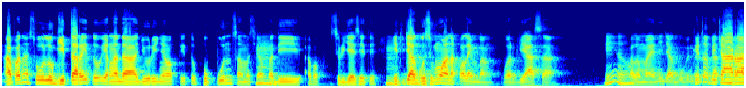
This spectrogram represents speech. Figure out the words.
apa nah solo gitar itu yang ada jurinya waktu itu Pupun sama siapa Hmm. di apa Sriwijaya City. Itu jago semua anak Palembang, luar biasa. Iya. Kalau mainnya jago bener. Kita bicara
